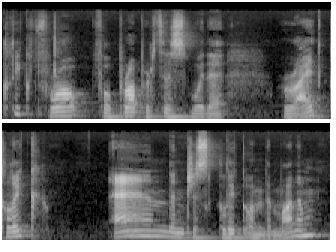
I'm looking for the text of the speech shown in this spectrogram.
click for, for properties with a right click and then just click on the modem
